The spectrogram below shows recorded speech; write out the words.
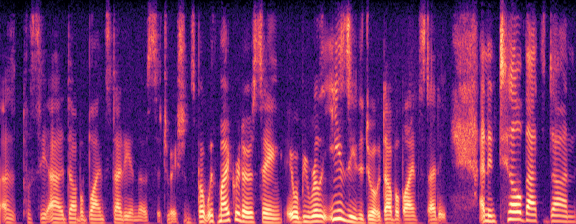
a, a, a double blind study in those situations. But with microdosing, it would be really easy to do a double blind study. And until that's done,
